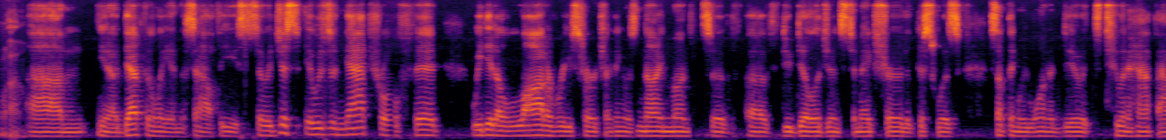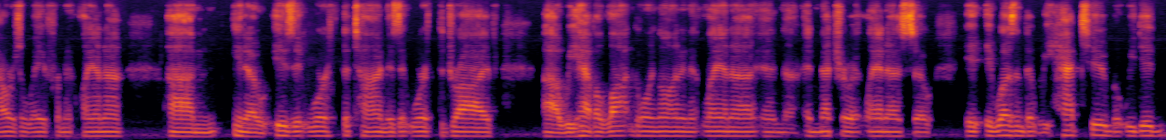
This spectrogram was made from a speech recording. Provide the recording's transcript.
Wow. Um, you know, definitely in the southeast. So it just it was a natural fit we did a lot of research. I think it was nine months of, of due diligence to make sure that this was something we want to do. It's two and a half hours away from Atlanta. Um, you know, is it worth the time? Is it worth the drive? Uh, we have a lot going on in Atlanta and uh, and Metro Atlanta, so it, it wasn't that we had to, but we did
